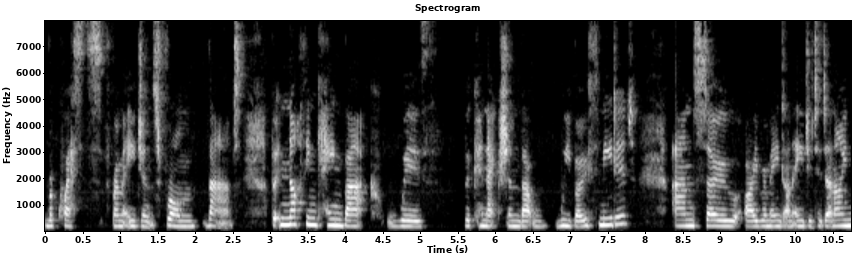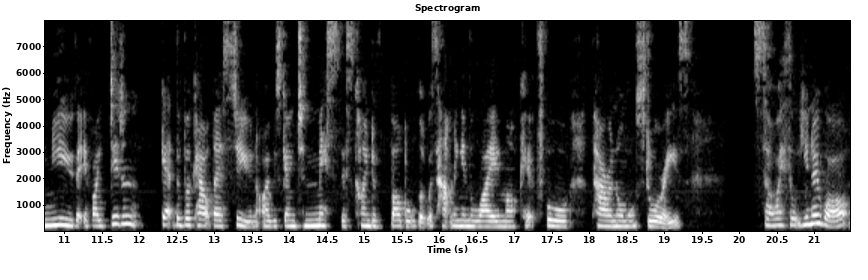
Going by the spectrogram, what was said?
requests from agents from that but nothing came back with the connection that we both needed and so i remained unagented and i knew that if i didn't get the book out there soon, I was going to miss this kind of bubble that was happening in the YA market for paranormal stories. So I thought, you know what?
